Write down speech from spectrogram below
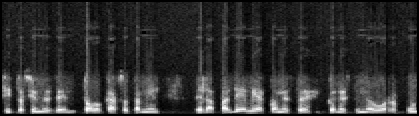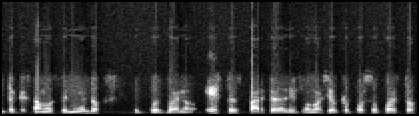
situaciones de, en todo caso también de la pandemia con este con este nuevo repunte que estamos teniendo y pues bueno, esto es parte de la información que por supuesto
